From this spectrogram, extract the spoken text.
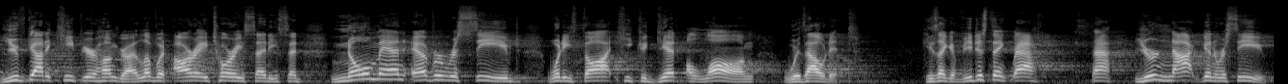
You've got to keep your hunger. I love what R.A. Torrey said. He said, No man ever received what he thought he could get along without it. He's like, if you just think, ah, ah you're not going to receive.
